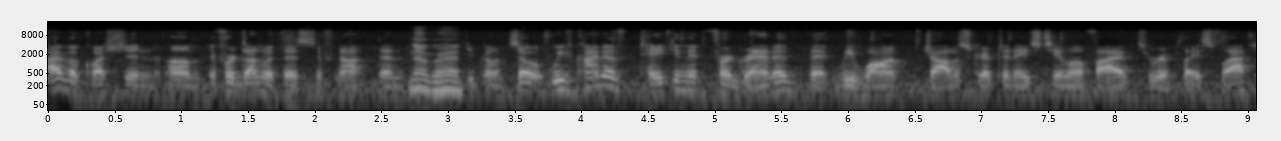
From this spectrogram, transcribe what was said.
I have a question. Um, if we're done with this, if not, then No, go ahead. keep going. So we've kind of taken it for granted that we want JavaScript and HTML5 to replace Flash.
